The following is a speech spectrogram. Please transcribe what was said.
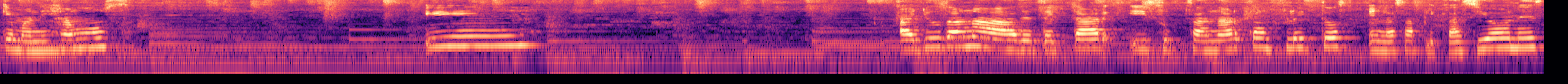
que manejamos. Y ayudan a detectar y subsanar conflictos en las aplicaciones,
